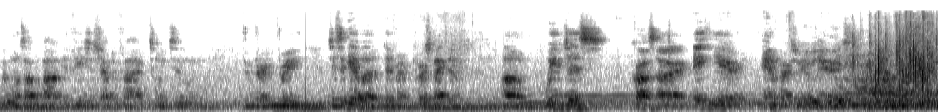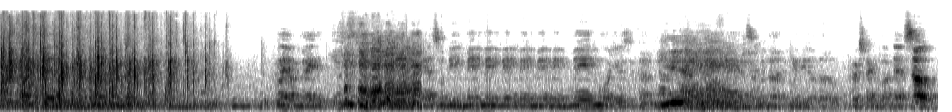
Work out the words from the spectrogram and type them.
We're going to talk about Ephesians chapter 5, 22 and through 33, just to give a different perspective. Um, we've just crossed our eighth year anniversary of marriage. Glad we made it. And it's going to be many, many, many, many, many, many, many more years to come. And so we're going to give you a little perspective on that. So,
